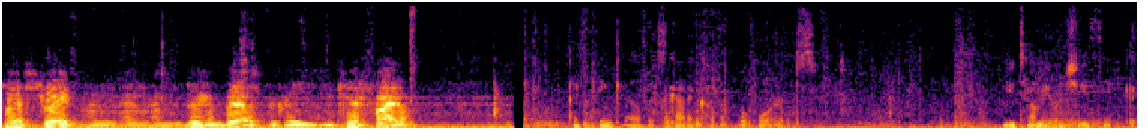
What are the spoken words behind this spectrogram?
play it straight and, and, and do your best because you can't fight them. I think Elvis got a couple of awards. You tell me what you think.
